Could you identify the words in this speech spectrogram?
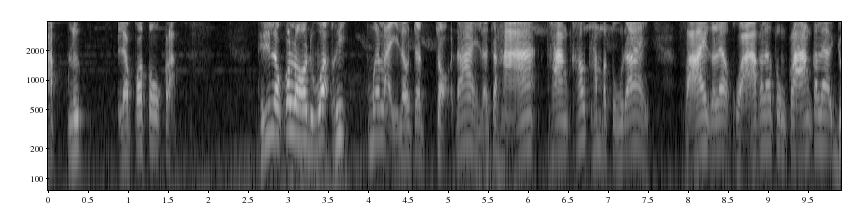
รับลึกแล้วก็โต้กลับ ทีนี้เราก็รอดูว่าเฮ้ยเมื่อไหร่เราจะเจาะได้ เราจะหาทางเข้าทำประตูได้ ซ้ายก็แล้วขวาก็แล้วตรงกลางก็แล้วโย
